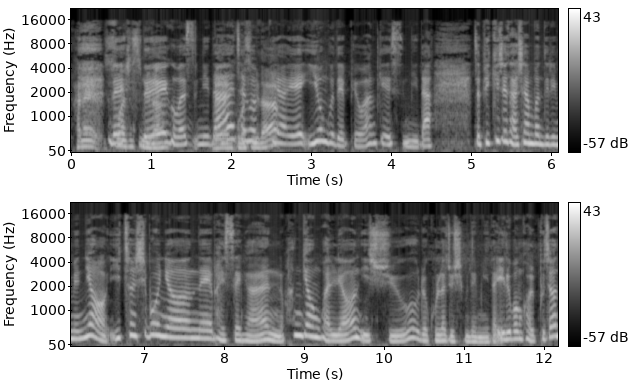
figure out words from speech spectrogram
한 해 수고하셨습니다. 네, 네, 고맙습니다. 네, 고맙습니다. 창업피아의 이용구 대표와 함께했습니다. 자, 비키즈 다시 한번 드리면요. 2015년에 발생한 환경 관련 이슈를 골라주시면 됩니다. 1번 걸프전,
